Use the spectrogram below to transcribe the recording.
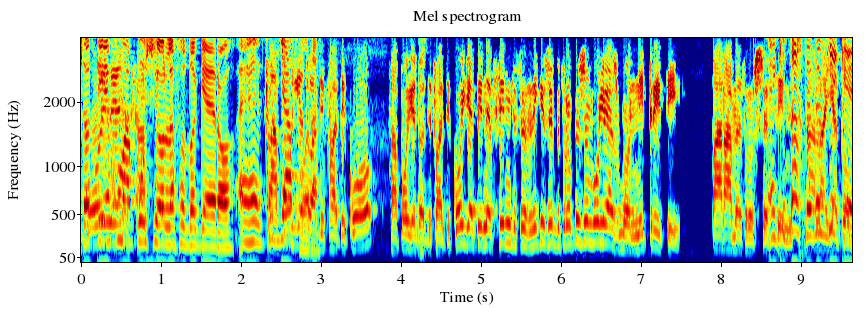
το τι έχουμε ακούσει όλο αυτόν τον καιρό. Ε, θα, πω για το αντιφατικό, θα πω για το αντιφατικό για την ευθύνη της Εθνικής Επιτροπής Εμβολιασμών. Είναι η τρίτη παράμετρος τη ευθύνης. Ε, κοιτάξτε, δεν βγήκε,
